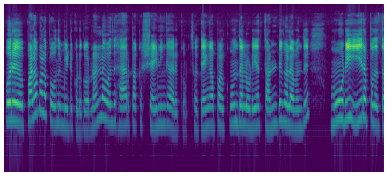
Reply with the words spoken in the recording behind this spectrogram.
ஒரு பளபளப்பை வந்து மீட்டு கொடுக்கும். ஒரு நல்ல வந்து ஹேர் பார்க்க ஷைனிங்காக இருக்கும். ஸோ தேங்காய் பால் கூந்தலுடைய தண்டுகளை வந்து மூடி ஈரப்பதத்தை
